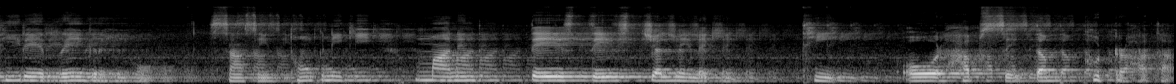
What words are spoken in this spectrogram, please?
धीरे रेंग रही हों। साँसें थोंकने की मानंद तेज तेज चलने लगी थी और हब से दम घुट रहा था।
